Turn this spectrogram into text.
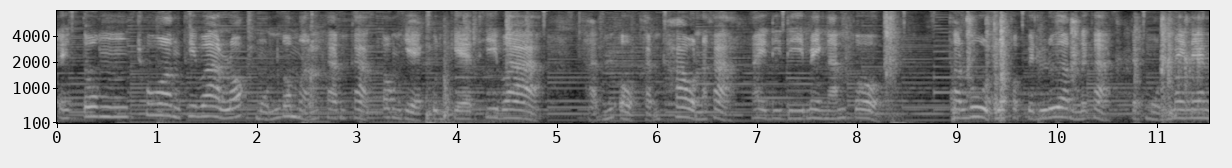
ไอ้ตรงช่วงที่ว่าล็อกหมุนก็เหมือนกันค่ะ ต้องแยกกุญแจที่ว่าขันออกขันเข้านะคะ ให้ดีๆ ไม่งั้นก็ถ้ารูดแล้วก็เป็นเรื่องเลยค่ะ จะหมุนไม่แน่น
